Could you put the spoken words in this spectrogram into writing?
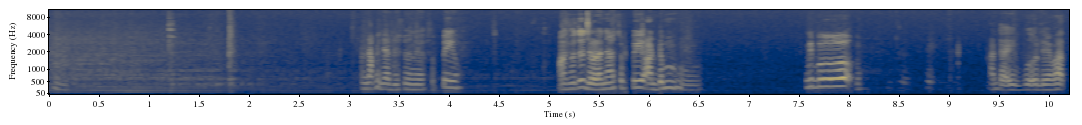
Hmm. Enaknya di sini sepi. Maksudnya jalannya sepi adem. Ini bu. Ada ibu lewat.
